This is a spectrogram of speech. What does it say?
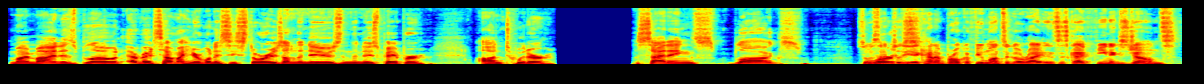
My mind is blown every time I hear one of these stories on the news, in the newspaper, on Twitter, sightings, blogs. So Works. essentially, it kind of broke a few months ago, right? And it's this guy Phoenix Jones.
